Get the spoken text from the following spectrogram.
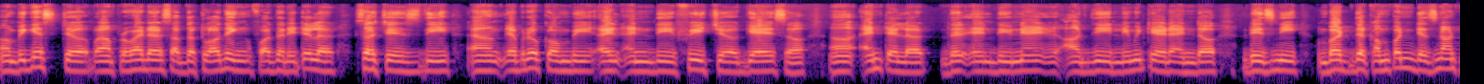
uh, biggest uh, uh, providers of the clothing for the retailer such as the um, Abercrombie and, and the Fitch, uh, Guess uh, uh, Ann Taylor the, and the, the Limited and the Disney, but the company does not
